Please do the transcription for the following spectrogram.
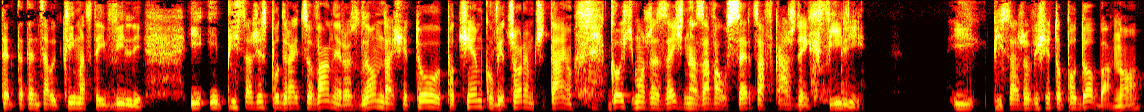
ten, ten, ten cały klimat tej willi. I, I pisarz jest podrajcowany, rozgląda się tu, po ciemku, wieczorem czytają. Gość może zejść na zawał serca w każdej chwili. I pisarzowi się to podoba, no.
